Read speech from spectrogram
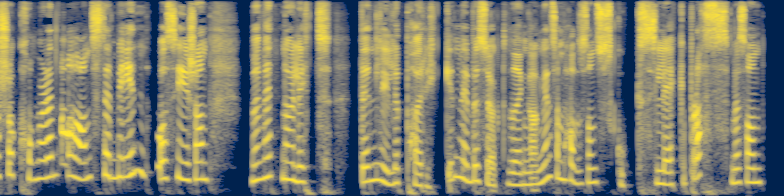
for så kommer det en annen stemme inn og sier sånn, men vent nå litt, den lille parken vi besøkte den gangen, som hadde sånn skogslekeplass med sånn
